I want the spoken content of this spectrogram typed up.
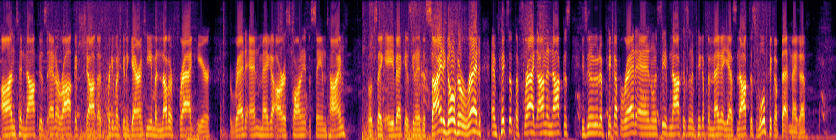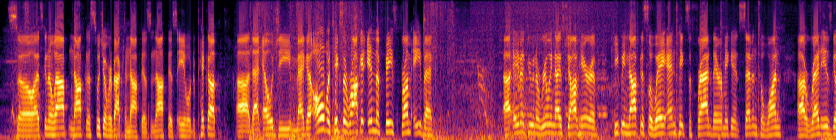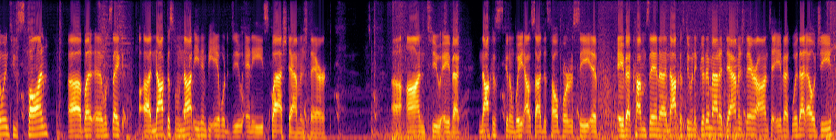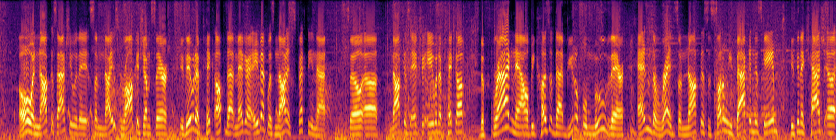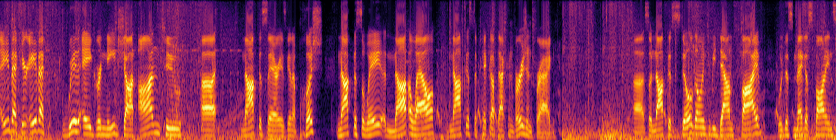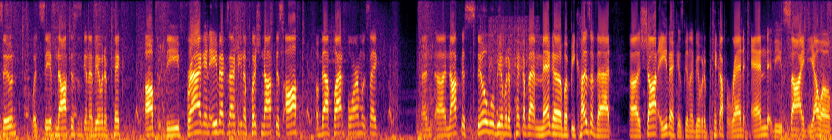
Avek onto Noctis and a rocket shot. That's pretty much going to guarantee him another frag here. Red and Mega are spawning at the same time. It looks like Avek is going to decide to go to red and picks up the frag onto Noctis. He's going to be able to pick up red, and let's see if Noctis is going to pick up the Mega. Yes, Noctis will pick up that Mega. So that's going to allow Noctis switch over back to Noctis. Noctis able to pick up uh, that LG Mega. Oh, but takes a rocket in the face from Avek. Uh, Avek doing a really nice job here of keeping Noctis away and takes the frag there, making it 7 to 1. Uh, Red is going to spawn, uh, but it looks like uh, Noctis will not even be able to do any splash damage there uh, on to Avek. Noctis is going to wait outside this teleporter to see if Avek comes in. Uh, Noctis doing a good amount of damage there onto Avek with that LG. Oh, and Noctis actually with a, some nice rocket jumps there. He's able to pick up that Mega. Avek was not expecting that. So, uh, Noctis actually able to pick up the frag now because of that beautiful move there and the red. So Noctis is suddenly back in this game. He's going to catch uh, here. Avek with a grenade shot onto uh, Noctis there is going to push Noctis away, not allow Noctis to pick up that conversion frag. Uh, so Noctis still going to be down five with this Mega spawning soon. Let's see if Noctis is going to be able to pick up the frag, and Avek is actually going to push Noctis off of that platform. Looks like and, uh, Noctis still will be able to pick up that Mega, but because of that, uh, Shot Avek is going to be able to pick up red and the side yellow.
